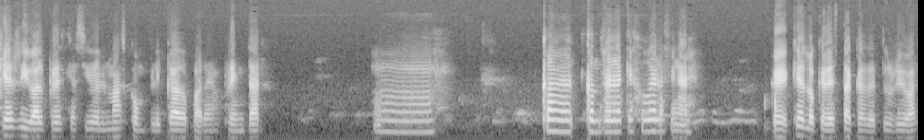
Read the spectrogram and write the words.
¿Qué rival crees que ha sido el más complicado para enfrentar? Mm, con- contra la que jugué la final. ¿Qué, qué es lo que destacas de tu rival?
